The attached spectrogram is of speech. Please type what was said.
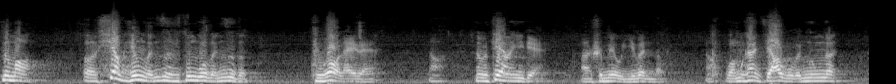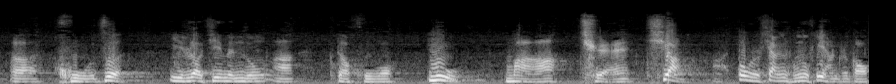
那么。呃，象形文字是中国文字的主要来源啊。那么这样一点啊是没有疑问的啊。我们看甲骨文中的呃虎字，一直到金文中啊的虎、鹿、马、犬、象啊，都是象形程度非常之高。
